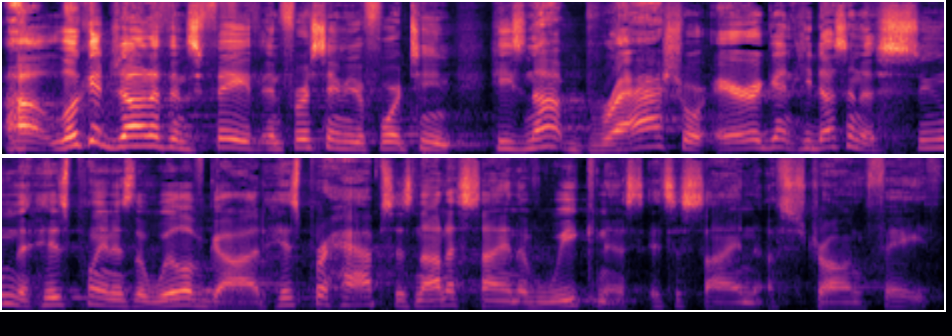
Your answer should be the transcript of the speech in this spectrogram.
Uh, look at Jonathan's faith in 1 Samuel 14. He's not brash or arrogant. He doesn't assume that his plan is the will of God. His perhaps is not a sign of weakness, it's a sign of strong faith.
